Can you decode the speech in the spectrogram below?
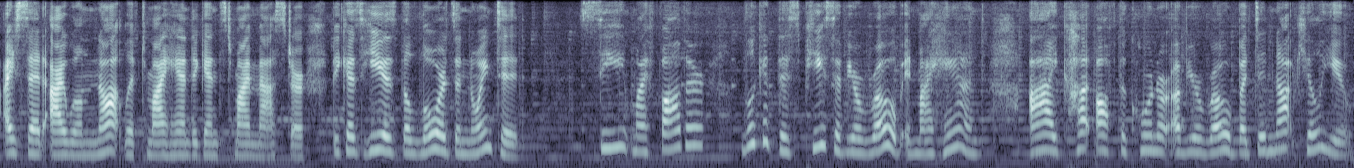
I said, I will not lift my hand against my master, because he is the Lord's anointed. See, my father, look at this piece of your robe in my hand. I cut off the corner of your robe, but did not kill you.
